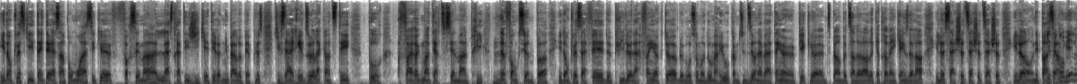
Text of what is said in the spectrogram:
Et donc là, ce qui est intéressant pour moi, c'est que forcément, la stratégie qui a été retenue par l'OPEP+, qui visait à réduire la quantité pour faire augmenter artificiellement le prix, ne fonctionne pas. Et donc là, ça fait depuis là, la fin octobre, là, grosso modo, Mario, comme tu le dis, on avait atteint un pic là, un petit peu en bas de 100 dollars, 95 dollars. Et là, ça chute, ça chute, ça chute. Et là, on est Il passé est à en- combien, là?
